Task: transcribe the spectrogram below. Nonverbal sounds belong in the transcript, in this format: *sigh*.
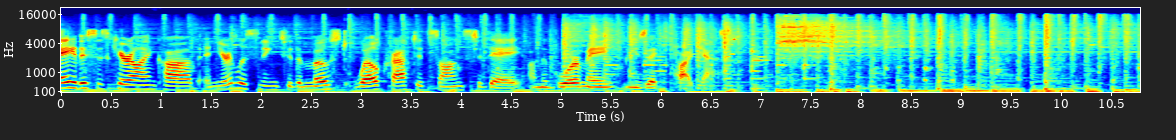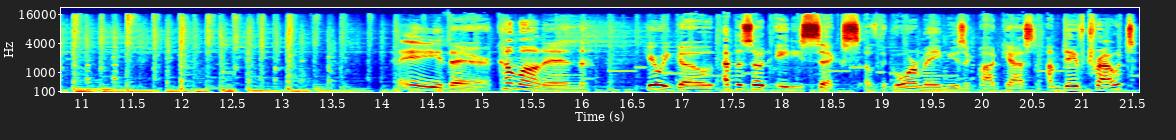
Hey, this is Caroline Cobb, and you're listening to the most well crafted songs today on the Gourmet Music Podcast. Hey there, come on in. Here we go, episode 86 of the Gourmet Music Podcast. I'm Dave Trout.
